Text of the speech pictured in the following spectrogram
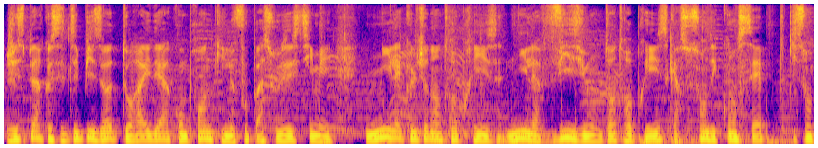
J'espère que cet épisode t'aura aidé à comprendre qu'il ne faut pas sous-estimer ni la culture d'entreprise, ni la vision d'entreprise, car ce sont des concepts qui sont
